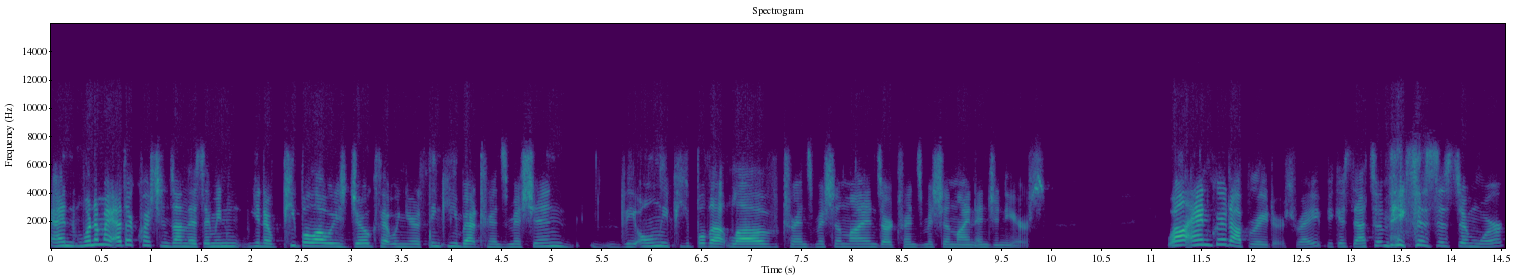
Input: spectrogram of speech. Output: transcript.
And one of my other questions on this, I mean, you know, people always joke that when you're thinking about transmission, the only people that love transmission lines are transmission line engineers. Well, and grid operators, right? Because that's what makes the system work.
